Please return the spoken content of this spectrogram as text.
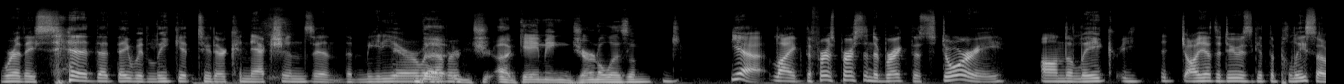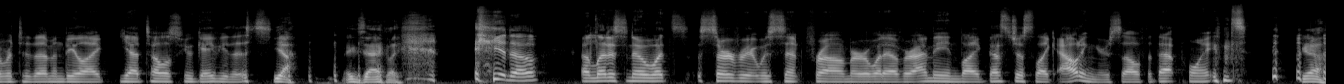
where they said that they would leak it to their connections in the media or whatever. the uh, gaming journalism. Yeah, like the first person to break the story on the leak, all you have to do is get the police over to them and be like, "Yeah, tell us who gave you this," Yeah, exactly. you know, and let us know what server it was sent from or whatever. I mean, like that's just like outing yourself at that point. Yeah.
